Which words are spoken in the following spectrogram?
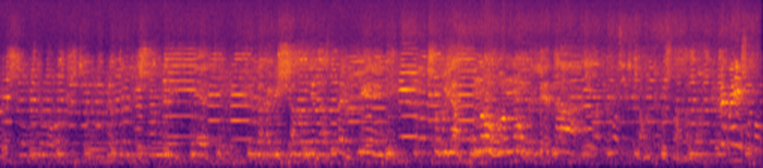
Прошел дождь, ветры, как обещала мне достать деньги, чтобы я снова мог летать. Господин Шуфу,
